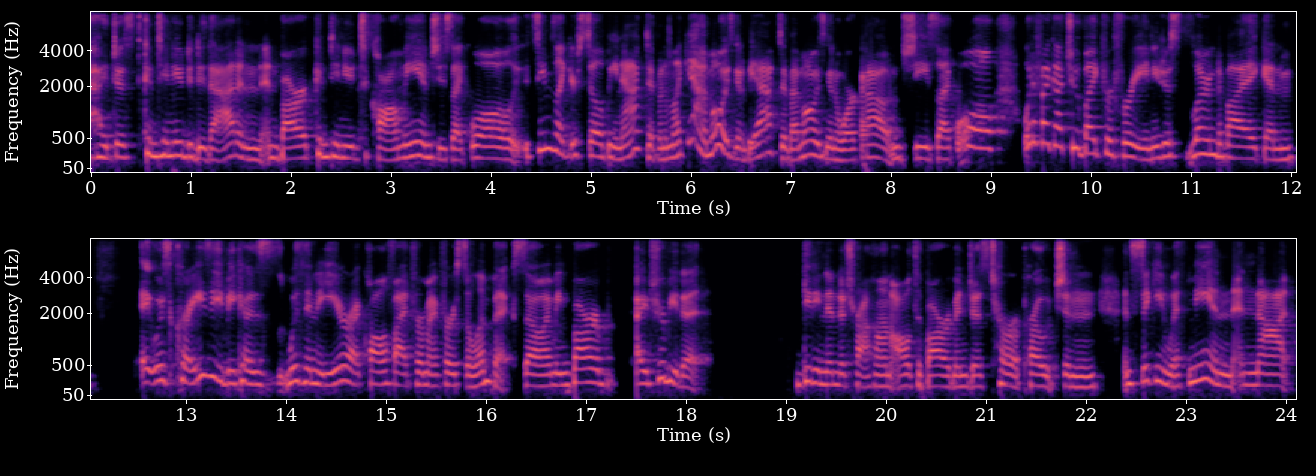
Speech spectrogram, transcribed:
I just continued to do that. And, and Barb continued to call me and she's like, Well, it seems like you're still being active. And I'm like, Yeah, I'm always going to be active. I'm always going to work out. And she's like, Well, what if I got you a bike for free and you just learned to bike? And it was crazy because within a year I qualified for my first Olympics. So, I mean, Barb, I attribute it getting into triathlon all to Barb and just her approach and and sticking with me and and not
